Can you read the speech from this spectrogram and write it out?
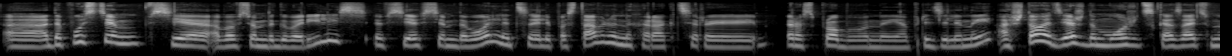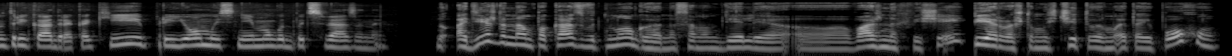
А, допустим, все обо всем договорились, все всем довольны, цели поставлены, характеры распробованы и определены. А что одежда может сказать внутри кадра? Какие приемы с ней могут быть связаны? Ну, одежда нам показывает много, на самом деле, э, важных вещей. Первое, что мы считываем, это эпоху,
